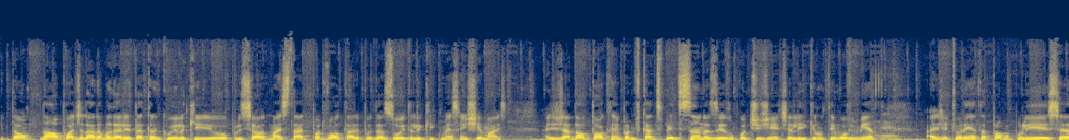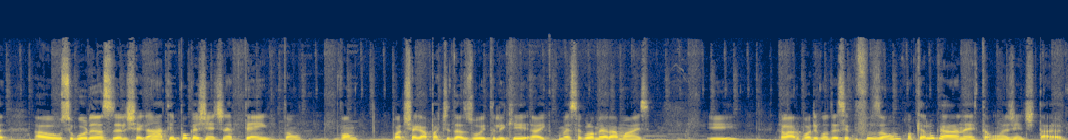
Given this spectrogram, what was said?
Então, não, pode ir lá na bandalheira, tá tranquilo aqui, o policial, mais tarde pode voltar, depois das 8 ali que começa a encher mais. A gente já dá o toque também para não ficar desperdiçando, às vezes um contingente ali que não tem movimento. É. Aí a gente orienta a própria polícia, a, os seguranças ali chegar, ah, tem pouca gente, né? Tem. Então, vamos, pode chegar a partir das 8 ali que aí que começa a aglomerar mais. E Claro, pode acontecer confusão em qualquer lugar, né? Então a gente está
